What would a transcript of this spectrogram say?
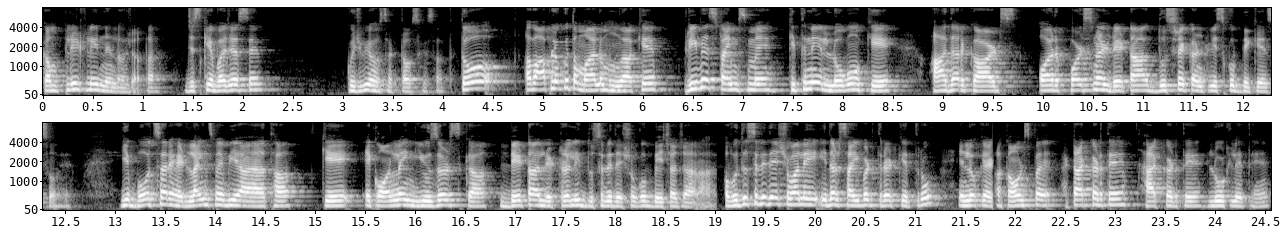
कम्प्लीटली नील हो जाता है जिसकी वजह से कुछ भी हो सकता है उसके साथ। तो अब आप लोग को तो मालूम होगा कि प्रीवियस टाइम्स में कितने लोगों के आधार कार्ड्स और पर्सनल डेटा दूसरे कंट्रीज़ को बिकेस हो है ये बहुत सारे हेडलाइंस में भी आया था कि एक ऑनलाइन यूज़र्स का डेटा लिटरली दूसरे देशों को बेचा जा रहा है। और वो दूसरे देश वाले इधर साइबर थ्रेट के थ्रू इन लोग के अकाउंट्स पर अटैक करते हैं हैक करते हैं लूट लेते हैं,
